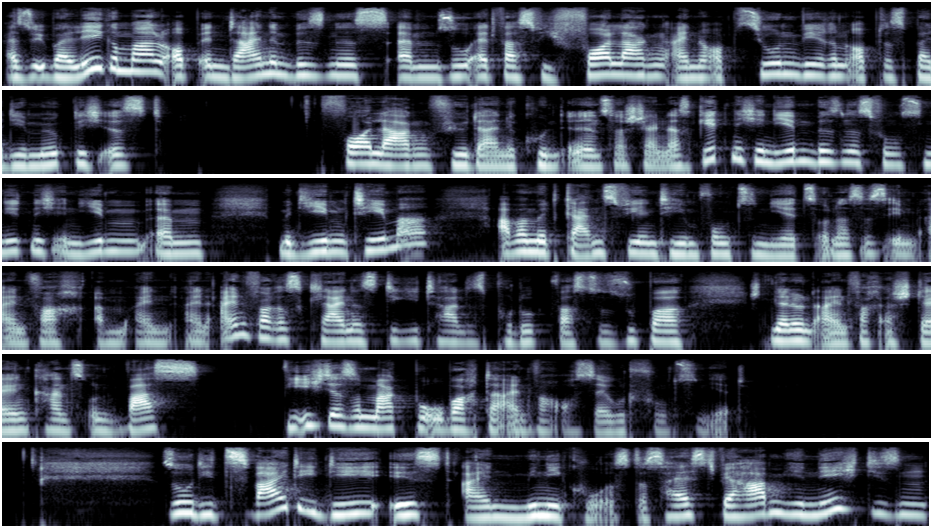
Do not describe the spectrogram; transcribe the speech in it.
Also überlege mal, ob in deinem Business ähm, so etwas wie Vorlagen eine Option wären, ob das bei dir möglich ist. Vorlagen für deine KundInnen zu erstellen. Das geht nicht in jedem Business, funktioniert nicht in jedem, ähm, mit jedem Thema, aber mit ganz vielen Themen funktioniert's. Und das ist eben einfach ähm, ein, ein einfaches, kleines, digitales Produkt, was du super schnell und einfach erstellen kannst und was, wie ich das im Markt beobachte, einfach auch sehr gut funktioniert. So, die zweite Idee ist ein Minikurs. Das heißt, wir haben hier nicht diesen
